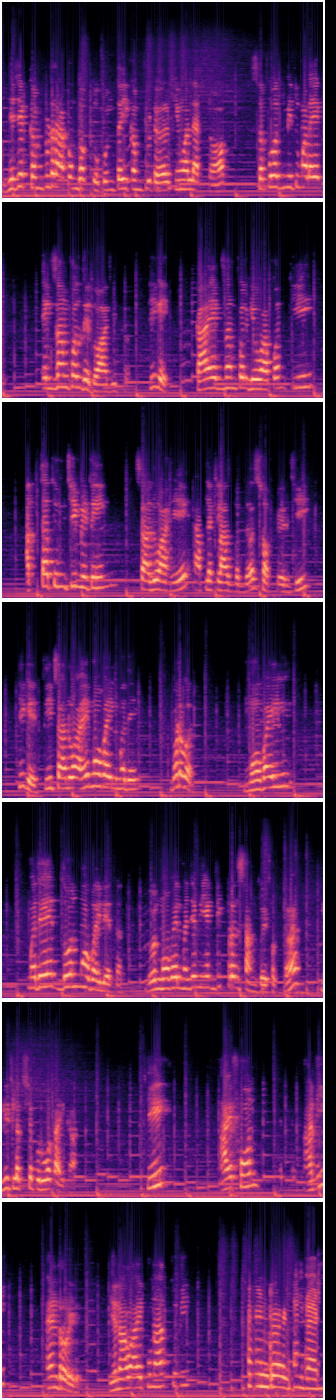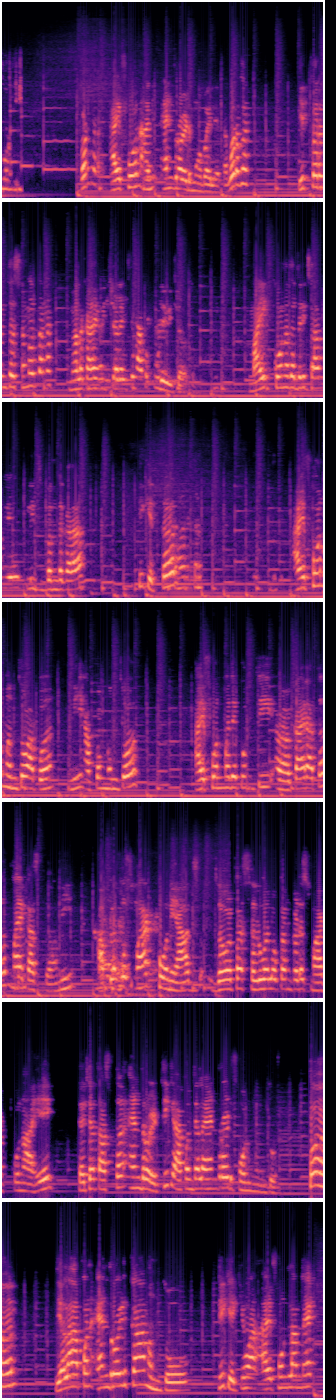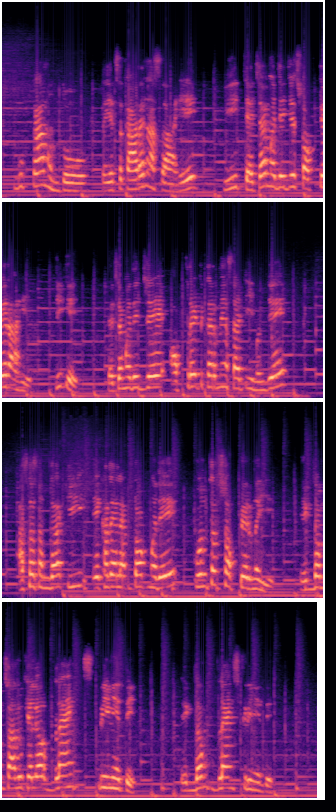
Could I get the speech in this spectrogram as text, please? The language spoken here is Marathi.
हे जे कम्प्युटर आपण बघतो कोणतंही कम्प्युटर किंवा लॅपटॉप सपोज मी तुम्हाला एक एक्झाम्पल देतो आज इथं. ठीक आहे? काय एक्झाम्पल घेऊ आपण? की आत्ता तुमची मीटिंग चालू आहे आपल्या क्लासबद्दल सॉफ्टवेअरची ठीक आहे? ती चालू आहे मोबाईल मध्ये. बरोबर? मोबाईल मध्ये दोन मोबाईल येतात. दोन मोबाईल म्हणजे मी एक डिफरन्स सांगतोय फक्त नीट लक्षपूर्वक ऐका. की आयफोन आणि अँड्रॉइड हे नाव ऐकून आहात तुम्ही? अँड्रॉइड अँड्रॉइड बरोबर? आयफोन आणि अँड्रॉइड मोबाईल येतात. बरोबर? इथपर्यंत समजलं ना? मला काय विचारायचं आता पुढे विचारतो. माईक कोणाचा तरी चालू आहे? प्लीज बंद करा. ठीक आहे तर आयफोन म्हणतो आपण. मी आपण म्हणतो आयफोनमध्ये कोणती काय राहतं? माईक असतं. आणि आपला जो स्मार्टफोन आहे आज जवळपास सर्व लोकांकडे स्मार्टफोन आहे. त्याच्यात असतं अँड्रॉइड ठीक आहे आपण त्याला अँड्रॉइड फोन म्हणतो. पण याला आपण अँड्रॉइड का म्हणतो? ठीक आहे किंवा आयफोनला मॅकबुक का म्हणतो? तर याचं कारण असं आहे की त्याच्यामध्ये जे सॉफ्टवेअर आहे ठीक आहे त्याच्यामध्ये जे ऑपरेट करण्यासाठी म्हणजे असं समजा की एखाद्या लॅपटॉपमध्ये कोणतंच सॉफ्टवेअर नाहीये. एकदम चालू केल्यावर ब्लँक स्क्रीन येते. एकदम ब्लँक स्क्रीन येते.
